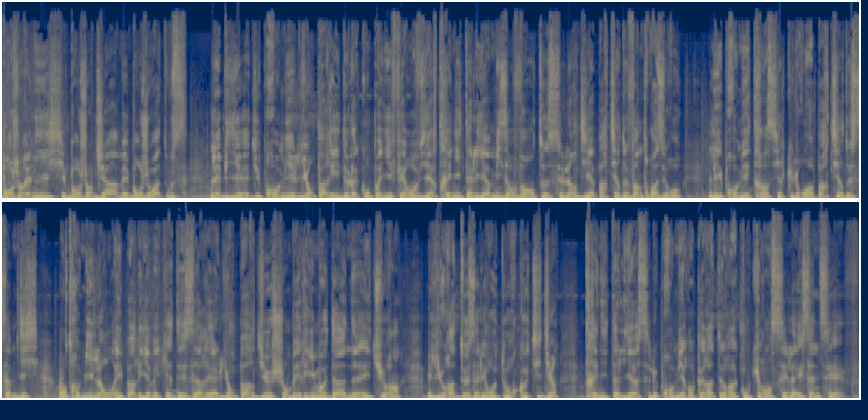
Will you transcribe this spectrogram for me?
Bonjour Rémi, bonjour Jam et bonjour à tous. Les billets du premier Lyon-Paris de la compagnie ferroviaire Trenitalia mis en vente ce lundi à partir de 23 euros. Les premiers trains circuleront à partir de samedi entre Milan et Paris avec des arrêts à Lyon-Pardieu, Chambéry, Modane et Turin. Il y aura deux allers-retours quotidiens. Trenitalia, c'est le premier opérateur à concurrencer la SNCF.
